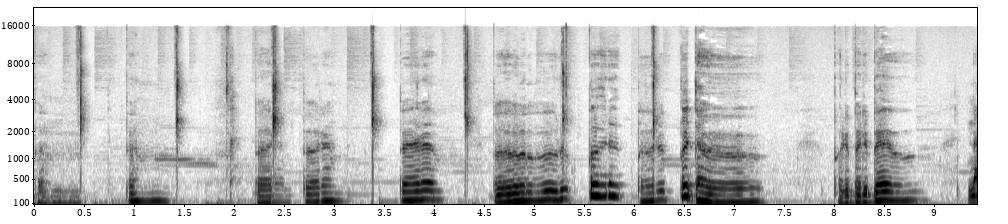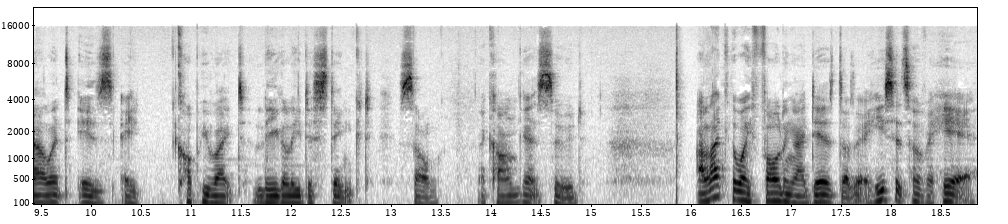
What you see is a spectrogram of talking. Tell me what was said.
bum, bum, ba-dum, ba-dum, ba-dum, now it is a copyright legally distinct song. I can't get sued. I like the way Folding Ideas does it. He sits over here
